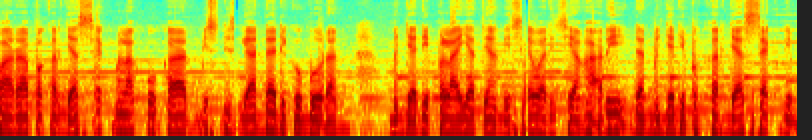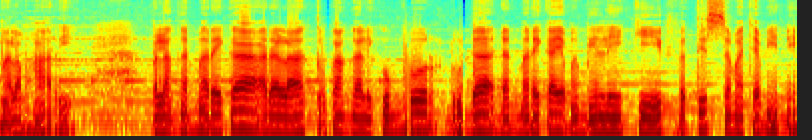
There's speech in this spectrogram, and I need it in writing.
para pekerja seks melakukan bisnis ganda di kuburan, menjadi pelayat yang disewa di siang hari dan menjadi pekerja seks di malam hari. Pelanggan mereka adalah tukang gali kubur, duda, dan mereka yang memiliki fetis semacam ini.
